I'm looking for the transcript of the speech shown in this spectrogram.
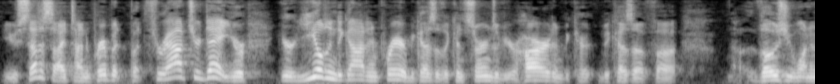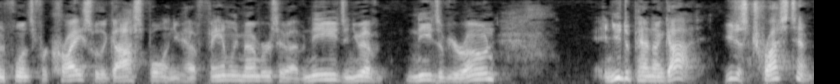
you set aside time to pray, but, but throughout your day, you're, you're yielding to God in prayer because of the concerns of your heart and because, because of, uh, those you want to influence for Christ with the gospel, and you have family members who have needs, and you have needs of your own, and you depend on God. You just trust Him.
